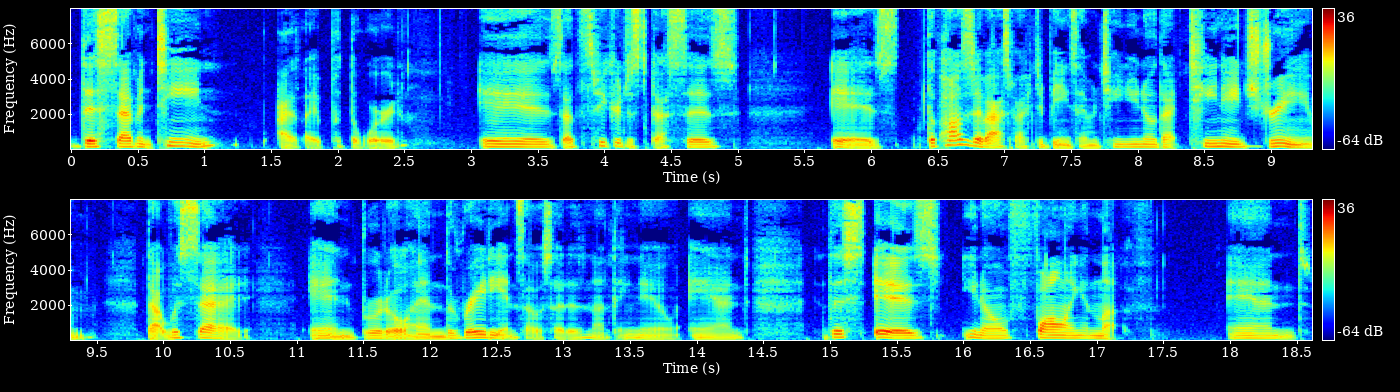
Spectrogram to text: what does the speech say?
This 17, as I put the word, is that the speaker discusses is the positive aspect of being 17. You know, that teenage dream that was said in Brutal and the radiance that was said is nothing new. And this is, you know, falling in love and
